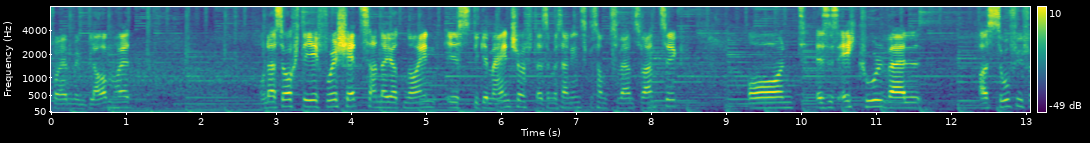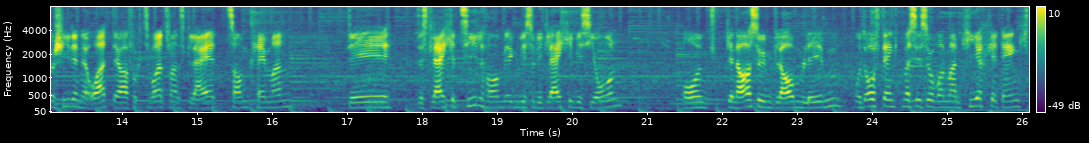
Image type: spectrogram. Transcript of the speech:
vor allem im Glauben halt. Und ich voll schätze an der J9 ist die Gemeinschaft. Also wir sind insgesamt 22 und es ist echt cool, weil aus so vielen verschiedenen Orten einfach 22 Leute zusammenkommen die das gleiche Ziel haben, irgendwie so die gleiche Vision und genauso im Glauben leben. Und oft denkt man sich so, wenn man an Kirche denkt,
